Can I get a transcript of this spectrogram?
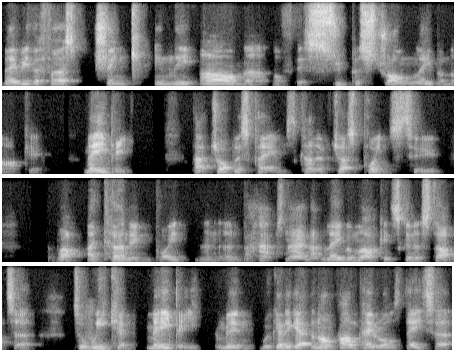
maybe the first chink in the armor of this super strong labor market. Maybe mm. that jobless claims kind of just points to, well, a turning point, and, and perhaps now that labor market's going to start to, to mm. weaken. Maybe. I mean, we're going to get the non farm payrolls data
